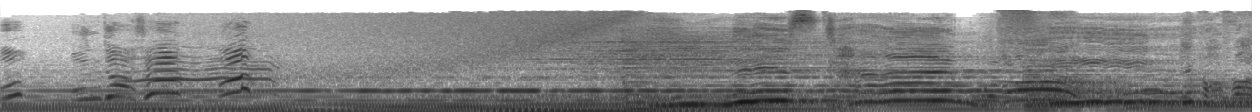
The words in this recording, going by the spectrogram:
어? 먼저 하자. 어? This time we feel 이 봐봐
